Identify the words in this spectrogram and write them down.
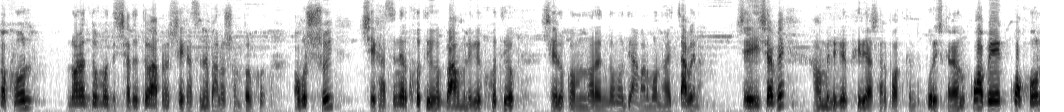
তখন নরেন্দ্র মোদীর সাথে তো আপনার শেখ হাসিনার ভালো সম্পর্ক। অবশ্যই শেখ হাসিনার ক্ষতি হোক বা আওয়ামী লীগের ক্ষতি হোক, সেরকম নরেন্দ্র মোদী আমার মনে হয় চাবে না। সেই হিসাবে আওয়ামী লীগের ফিরে আসার পথ কিন্তু পরিষ্কার। এখন কবে, কখন,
